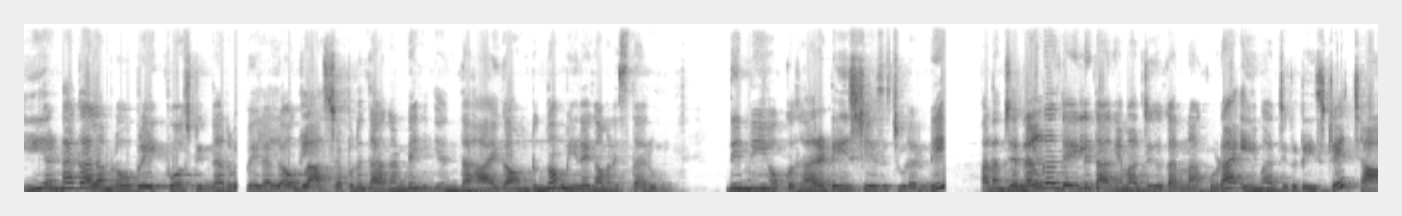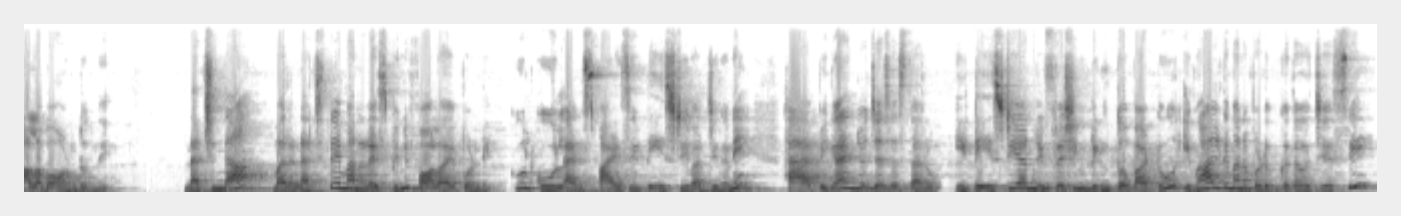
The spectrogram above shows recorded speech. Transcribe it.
ఈ ఎండాకాలంలో బ్రేక్ఫాస్ట్ డిన్నర్ వేళల్లో గ్లాస్ చప్పున తాగండి. ఎంత హాయిగా ఉంటుందో మీరే గమనిస్తారు. దీన్ని ఒక్కసారి టేస్ట్ చేసి చూడండి. మనం జనరల్గా డైలీ తాగే మజ్జిగ కన్నా కూడా ఈ మజ్జిగ టేస్టే చాలా బాగుంటుంది. నచ్చిందా? మరి నచ్చితే మన రెసిపీని ఫాలో అయిపోండి. Cool cool and spicy tasty మజ్జిగని హ్యాపీగా ఎంజాయ్ చేసేస్తారు. ఈ టేస్టీ అండ్ రిఫ్రెషింగ్ డ్రింక్తో పాటు ఇవాళ మన పొడుపు కథ వచ్చేసి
